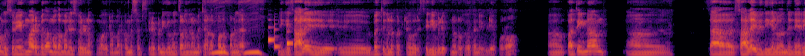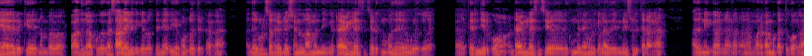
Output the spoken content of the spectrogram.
உங்கள் சூரியகுமார் இப்போ தான் முத மாதிரி சூரியனை பார்க்குற மறக்காம சப்ஸ்கிரைப் பண்ணிக்கோங்க. தொடர்ந்து நம்ம சேனல் ஃபாலோ பண்ணுங்கள் இன்றைக்கி சாலை விபத்துகளை பற்றி ஒரு சிறிய விழிப்புணர்வுக்காக தான் வீடியோ போகிறோம் பார்த்தீங்கன்னா சா சாலை விதிகள் வந்து நிறையா இருக்குது நம்ம பாதுகாப்புக்காக சாலை விதிகள் வந்து நிறைய கொண்டு வந்திருக்காங்க. அந்த ரூல்ஸ் அண்ட் ரெகுலேஷன்லாம் வந்து இங்கே டிரைவிங் லைசன்ஸ் எடுக்கும்போது உங்களுக்கு தெரிஞ்சிருக்கும். டிரைவிங் லைசன்ஸ் எடுக்கும்போதே உங்களுக்கு எல்லா விதிமுறையும் சொல்லித்தராங்க அதை நீங்கள் மறக்காமல் கற்றுக்கோங்க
